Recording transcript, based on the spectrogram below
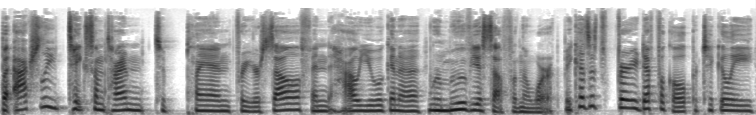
but actually take some time to plan for yourself and how you were going to remove yourself from the work because it's very difficult, particularly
